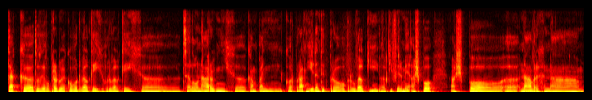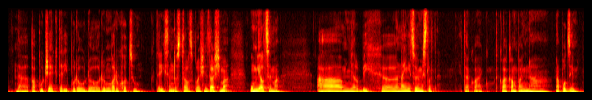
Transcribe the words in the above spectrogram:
tak to je opravdu jako od velkých, od velkých celonárodních kampaní, korporátních identit pro opravdu velký, velký firmy, až po, až po návrh na, papuče, který půjdou do domova důchodců, který jsem dostal společně s dalšíma umělcema. A měl bych na ně něco vymyslet. Je taková jako taková kampaň na, na podzim.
